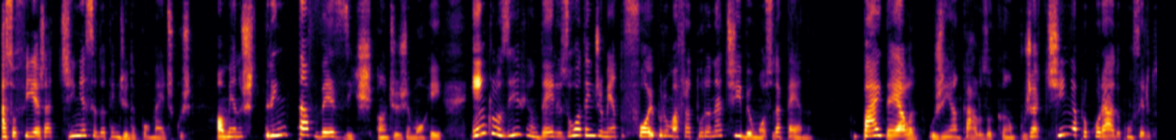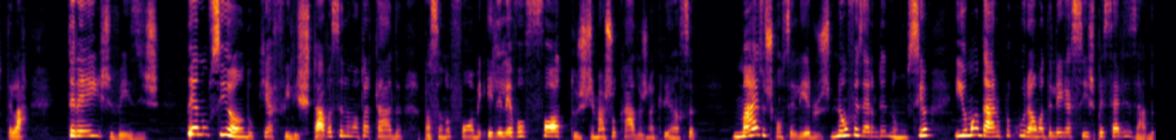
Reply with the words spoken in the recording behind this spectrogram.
A Sofia já tinha sido atendida por médicos ao menos 30 vezes antes de morrer. Inclusive, em um deles, o atendimento foi por uma fratura na tíbia, um osso da perna. O pai dela, o Jean Carlos Ocampo, já tinha procurado o conselho tutelar três vezes, denunciando que a filha estava sendo maltratada, passando fome. Ele levou fotos de machucados na criança, mas os conselheiros não fizeram denúncia e o mandaram procurar uma delegacia especializada.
